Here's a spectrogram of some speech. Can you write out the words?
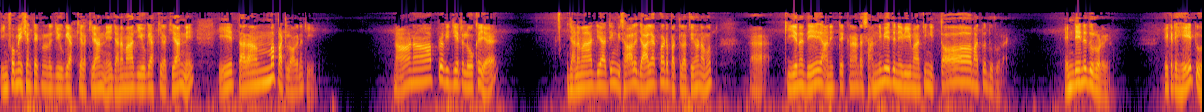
ইনফර්මේෂන් ටෙක්නොලොජි යුගයක් කියලා කියන්නේ ජනමාධ්‍ය යුගයක් කියලා කියන්නේ ඒ තරම්ම පටලවාගෙන තියෙනවා. නානා ප්‍රවිධියට ලෝකය ජනමාධ්‍ය අතින් විශාල ජාලයක් වඩපත් වෙලා තියෙනවා. නමුත් කියන දේ අනිත් එක්කනට sannivedana වීම අතින් ඉතාමත්ව දුර්වලයි. එන්නේ එන්නේ දුර්වල වෙනවා. ඒකට හේතුව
